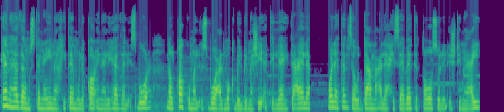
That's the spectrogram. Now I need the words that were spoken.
كان هذا مستمعينا ختام لقائنا لهذا الأسبوع. نلقاكم الأسبوع المقبل بمشيئة الله تعالى. ولا تنسوا الدعم على حسابات التواصل الاجتماعي.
